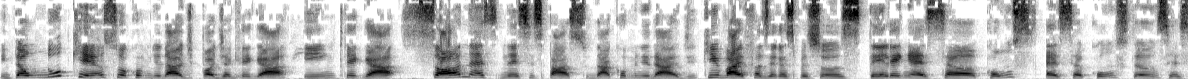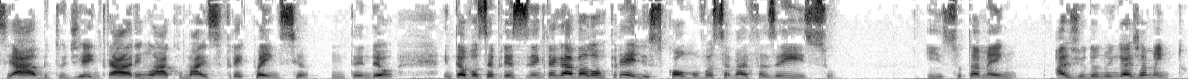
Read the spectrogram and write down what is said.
Então, no que a sua comunidade pode agregar e entregar só nesse, nesse espaço da comunidade que vai fazer as pessoas terem essa, cons, essa constância, esse hábito de entrarem lá com mais frequência, entendeu? Então, você precisa entregar valor para eles. Como você vai fazer isso? Isso também ajuda no engajamento.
